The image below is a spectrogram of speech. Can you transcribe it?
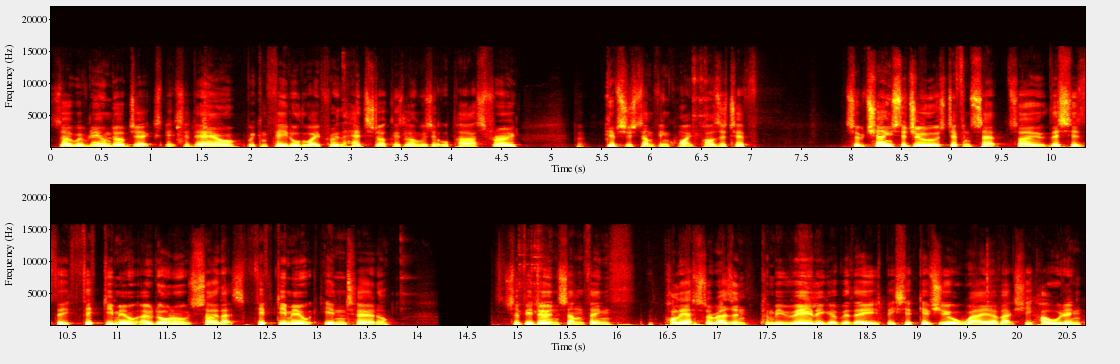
So with round objects, bits of dowel, we can feed all the way through the headstock as long as it will pass through, but gives you something quite positive. So we've changed the jaws, different set. So this is the 50mm O'Donnell's, so that's 50mm internal. So if you're doing something polyester resin, can be really good with these because it gives you a way of actually holding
